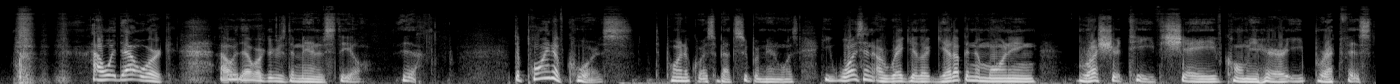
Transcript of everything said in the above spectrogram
How would that work? How would that work if he was the man of steel? Yeah. The point, of course, the point, of course, about Superman was he wasn't a regular get up in the morning, brush your teeth, shave, comb your hair, eat breakfast,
